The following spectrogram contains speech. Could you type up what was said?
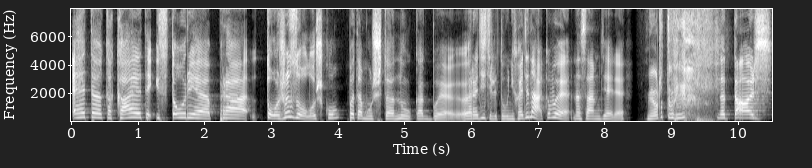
это какая-то история про тоже Золушку, потому что, ну, как бы родители-то у них одинаковые на самом деле. Мертвые. Наташ,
